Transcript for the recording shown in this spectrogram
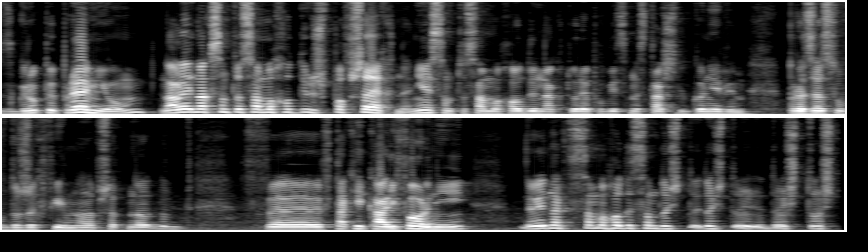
z grupy premium, no ale jednak są to samochody już powszechne. Nie są to samochody, na które powiedzmy stać tylko, nie wiem, prezesów dużych firm. No na przykład no, w, w takiej Kalifornii no jednak te samochody są dość, dość, dość, dość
